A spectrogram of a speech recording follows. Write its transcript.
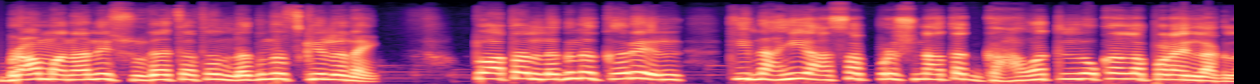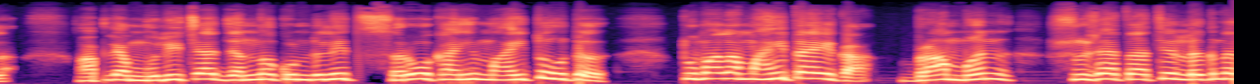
ब्राह्मणाने सुजाताचं लग्नच केलं नाही. तो आता लग्न करेल की नाही असा प्रश्न आता गावातल्या लोकांना पडायला लागला. आपल्या मुलीच्या जन्मकुंडलीत सर्व काही माहीत होतं. तुम्हाला माहीत आहे का? ब्राह्मण सुजाताचे लग्न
